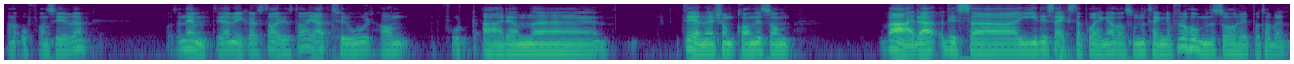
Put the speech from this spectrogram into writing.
Han er offensive. Og så nevnte jeg Mikael Starjestad. Jeg tror han fort er en uh, trener som kan liksom disse, gi disse ekstra poengene som du trenger for å holde det så høyt på tabellen.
